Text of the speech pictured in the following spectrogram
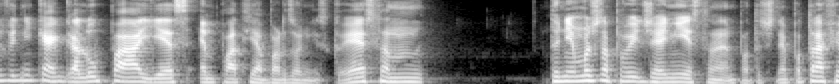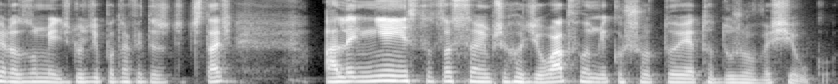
wynikach Galupa jest empatia bardzo nisko. Ja jestem to nie można powiedzieć, że ja nie jestem empatyczny. Ja potrafię rozumieć ludzi, potrafię te rzeczy czytać, ale nie jest to coś, co mi przychodzi łatwo, mnie kosztuje to dużo wysiłku.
